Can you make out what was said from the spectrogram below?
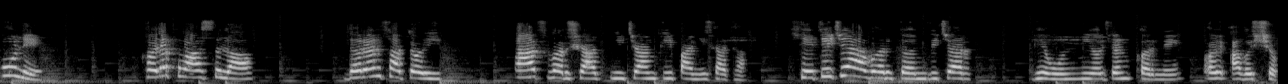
पुणे खडकवासला धरण सातळीत पाच वर्षात निचांकी पाणी साठा. शेतीचे आवर्तन विचार घेऊन नियोजन करणे आवश्यक.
